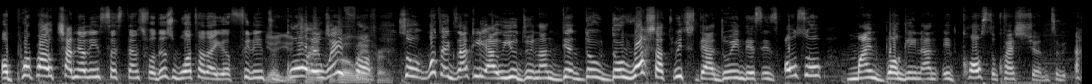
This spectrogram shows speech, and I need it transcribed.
or proper channeling systems for this water that you're feeling Yeah, to, you're go trying to away, go away from. So what exactly are you doing? And the, the, the rush at which they are doing this is also mind-boggling, and it calls the question. To be, ah,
